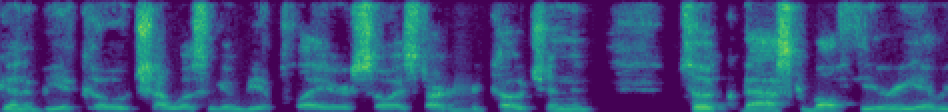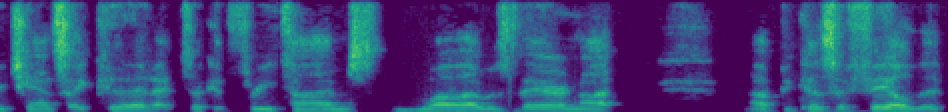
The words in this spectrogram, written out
going to be a coach. I wasn't going to be a player. So I started coaching and took basketball theory every chance I could. I took it three times while I was there, not not because I failed it.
